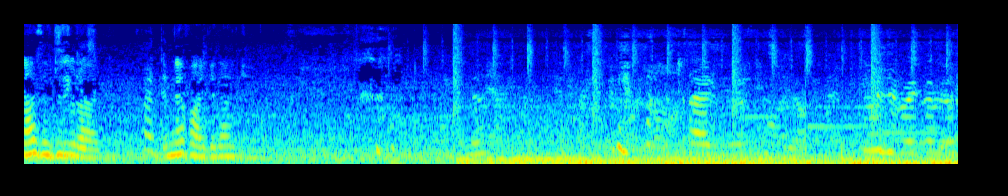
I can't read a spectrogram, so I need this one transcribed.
Ya sekiz Sekiz. durak. Hadi. Ne fark eder ki? Hayır beklemiyorum.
